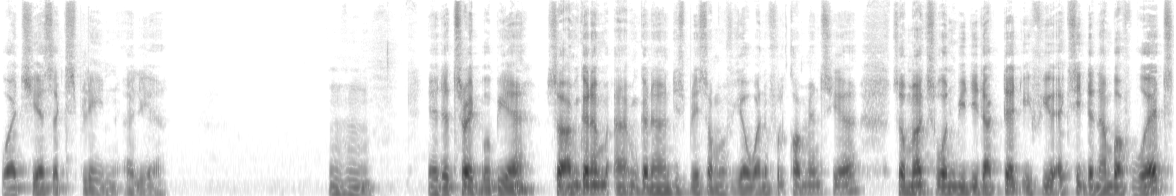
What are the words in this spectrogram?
what she has explained earlier. Mm-hmm. Yeah, that's right, Bobby. Eh? So I'm gonna I'm gonna display some of your wonderful comments here. So marks won't be deducted if you exceed the number of words,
